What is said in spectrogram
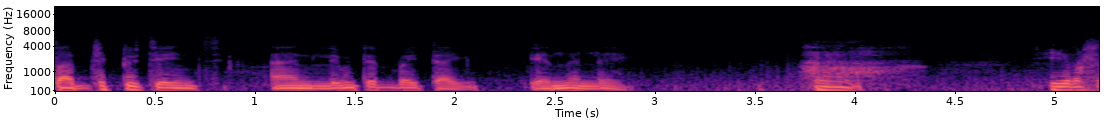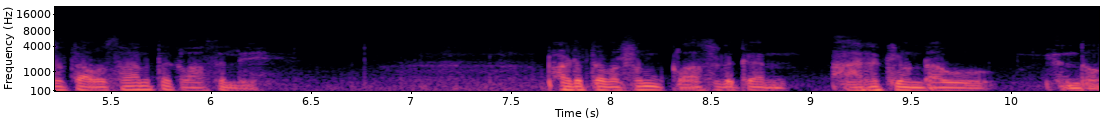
Subject to change and limited by time എന്നല്ലേ? ഈ വർഷത്തെ അവസാനത്തെ ക്ലാസ് അല്ലേ അടുത്ത വർഷം ക്ലാസ് എടുക്കാൻ ആരൊക്കെ ഉണ്ടാവോ എന്തോ?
